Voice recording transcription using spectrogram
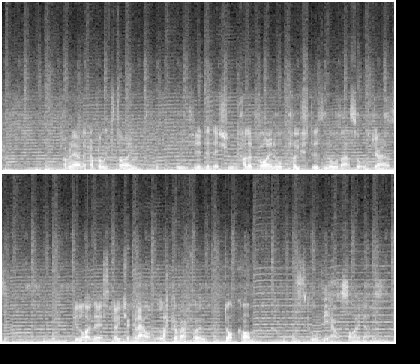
coming out in a couple of weeks' time. Limited edition coloured vinyl, posters, and all that sort of jazz. If you like this, go check it out at lackofafro.com. It's called The Outsider.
